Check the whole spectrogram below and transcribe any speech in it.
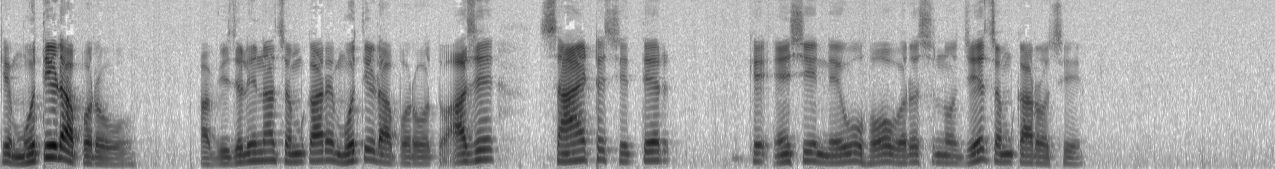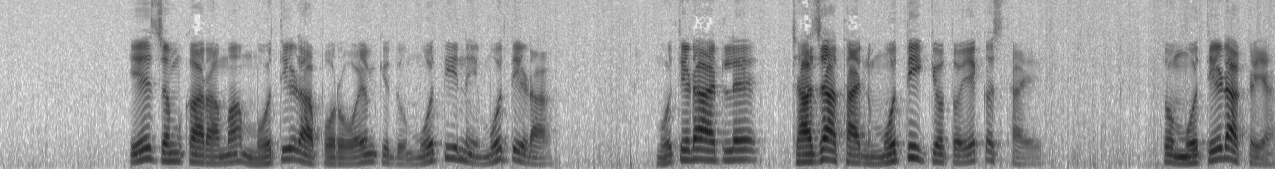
કે મોતીડા પરોવો આ વીજળીના ચમકારે મોતીડા પરોવો તો આજે સાઠ, સિત્તેર કે એંશી, નેવું હો વર્ષનો જે ચમકારો છે, એ ચમકારામાં મોતીડા પરોવો એમ કીધું, મોતી નહીં, મોતીડા. મોતીડા એટલે ઝાઝા થાય ને મોતી કયો તો એક જ થાય. તો મોતીડા કયા?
